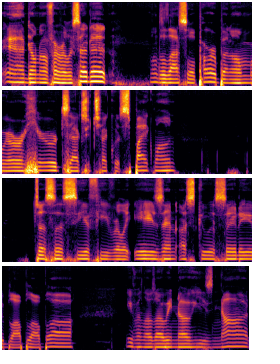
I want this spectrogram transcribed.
and I don't know if I really said it, well, the last little part, but um, we're here to actually check with Spikemon just to see if he really is in Ascua City, blah blah blah even though that we know he's not.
